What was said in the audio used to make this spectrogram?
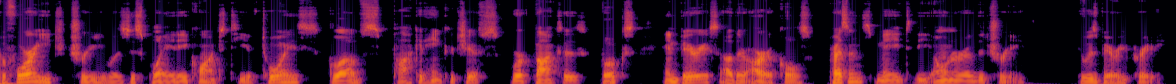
Before each tree was displayed a quantity of toys, gloves, pocket handkerchiefs, work boxes, books, and various other articles, presents made to the owner of the tree. It was very pretty.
